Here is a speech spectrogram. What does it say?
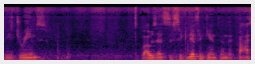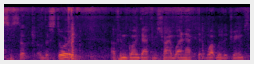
these dreams? Why was that so significant in the process of, of the story of him going down from Mitzrayim? Why have to, what were the dreams?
